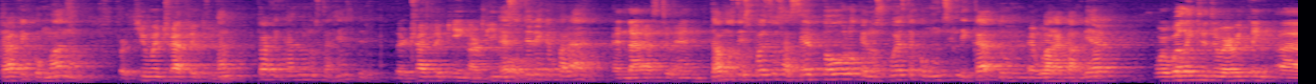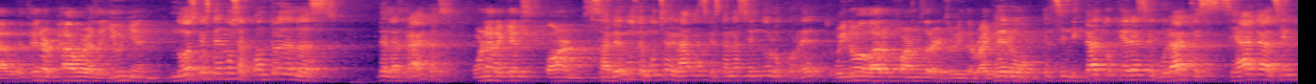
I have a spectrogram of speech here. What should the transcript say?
tráfico humano. for human trafficking. Están traficando nuestra gente. They're trafficking our Eso people, tiene que parar. and that has to end. Estamos dispuestos a hacer todo lo que nos cueste como un sindicato para cambiar. We're willing to do everything uh, within our power as a union. No es que estemos a contra de las, de las granjas. We're not against farms. Sabemos de muchas granjas que están haciendo lo correcto. We know a lot of farms that are doing the right thing, Pero el sindicato quiere asegurar que se haga al 100%.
